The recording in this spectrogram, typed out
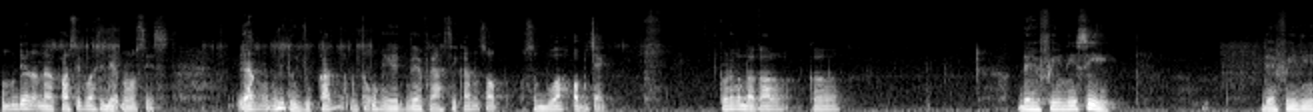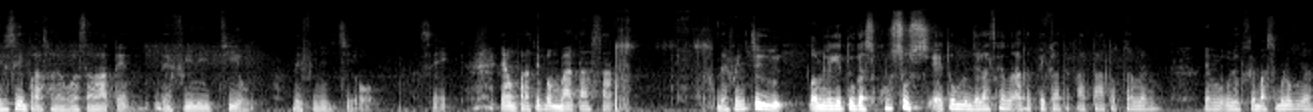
Kemudian ada klasifikasi diagnosis yang ditujukan untuk mengidentifikasikan sebuah objek. Kemudian bakal ke definisi. Definisi berasal dari bahasa Latin, definitio, definitio, asik. Yang berarti pembatasan. Definisi memiliki tugas khusus yaitu menjelaskan arti kata-kata atau term yang yang udah dibahas sebelumnya.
